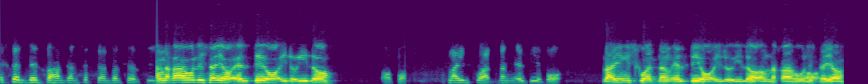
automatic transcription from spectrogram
extended pa hanggang September 30. Ang nakahuli sa'yo, LTO Iloilo. Opo. Flying squad ng LTO po. Flying squad ng LTO Iloilo ang nakahuli Oo. sa'yo.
